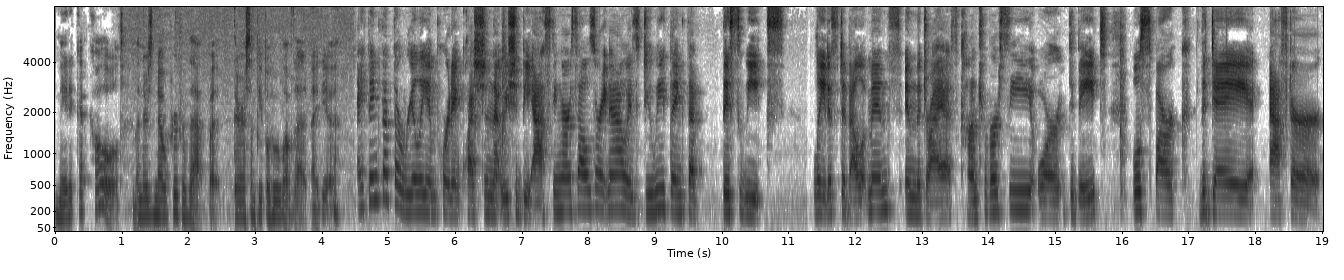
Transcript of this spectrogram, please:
made it get cold. And there's no proof of that, but there are some people who love that idea. I think that the really important question that we should be asking ourselves right now is do we think that this week's latest developments in the Dryas controversy or debate will spark the day after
